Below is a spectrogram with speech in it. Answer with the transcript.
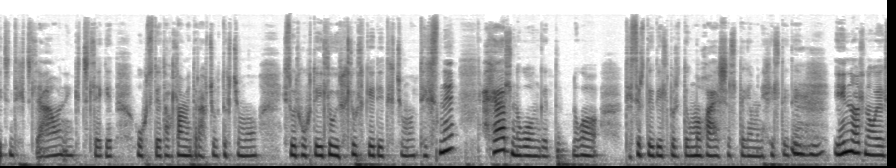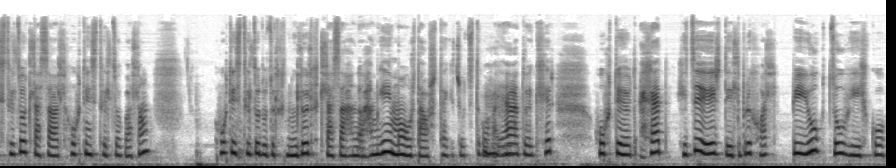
ээжэнд тэгчлээ аав нь ингэчлээ гэд хүүхдтэй тоглоом энэ төр авч өгдөг ч юм уу. Эсвэл хүүхдээ илүү эрхлүүлэх гээд идэг ч юм уу. Тэгснээ ахаал нөгөө ингээд нөгөө тесэрдэг дэлбэрдэг муухай хайшилдаг юм нэхэлдэг. Тэг энэ бол нөгөө яг сэтгэл зүй талаасаа бол хүүхдийн сэтгэл зүй болон хүүхдийн сэтгэл зүйд үзүүлэх нөлөөлөх талаас хамгийн муу үр дагавартай гэж үздэг байгаа. Яагаад вэ гэхээр хүүхдийн хувьд ахаад хизээ ээж дэлбэрэх бол би юуг зөв хийхгүй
